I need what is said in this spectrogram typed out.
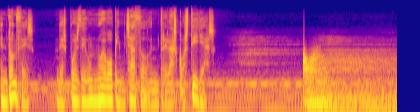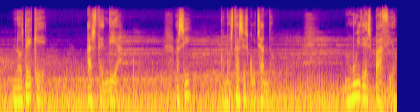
Entonces, después de un nuevo pinchazo entre las costillas, noté que ascendía. Así como estás escuchando. Muy despacio,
